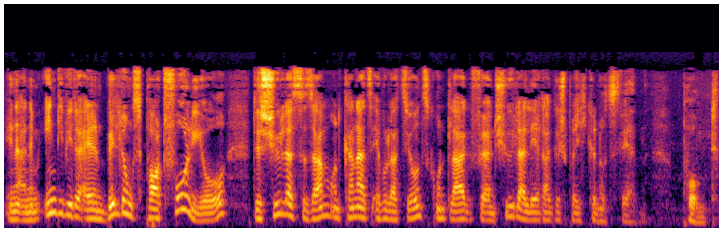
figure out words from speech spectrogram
in einem individuellen Bildungsportfolio des Schülers zusammen und kann als Evaluationsgrundlage für ein Schüler-Lehrer-Gespräch genutzt werden. Punkt.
